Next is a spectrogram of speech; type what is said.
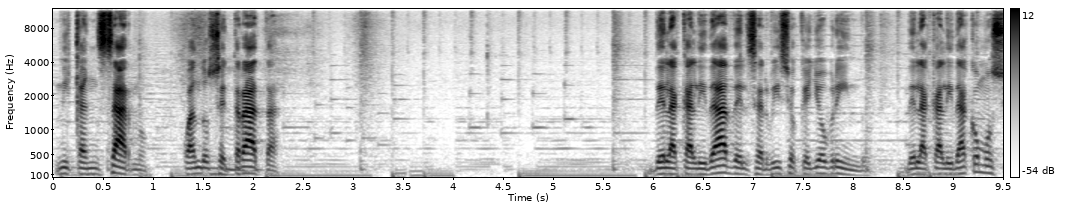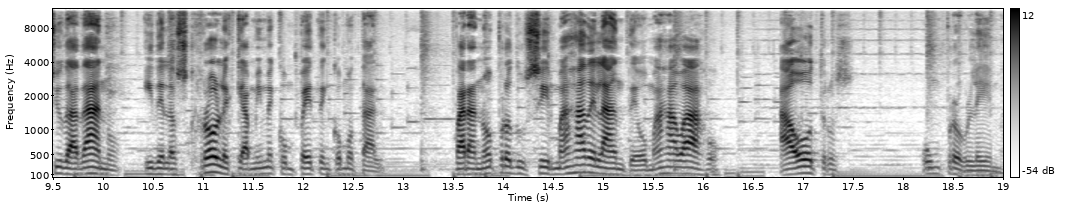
ni cansarnos cuando se trata de la calidad del servicio que yo brindo, de la calidad como ciudadano y de los roles que a mí me competen como tal, para no producir más adelante o más abajo a otros un problema.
